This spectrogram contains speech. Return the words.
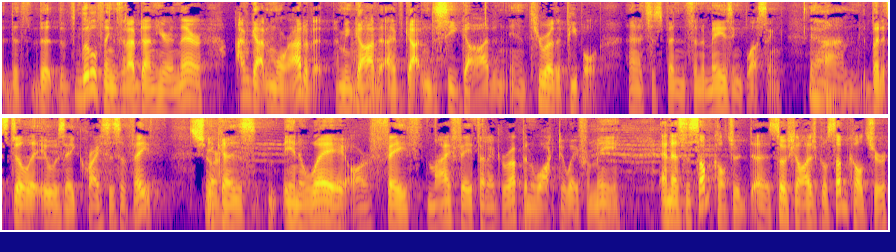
the, the, the, little things that I've done here and there, I've gotten more out of it. I mean, God, mm-hmm. I've gotten to see God and, and, through other people, and it's just been it's an amazing blessing. Yeah. Um, but it's still it was a crisis of faith Sure. Because in a way, our faith, my faith that I grew up in, walked away from me. And as a subculture, a sociological subculture,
